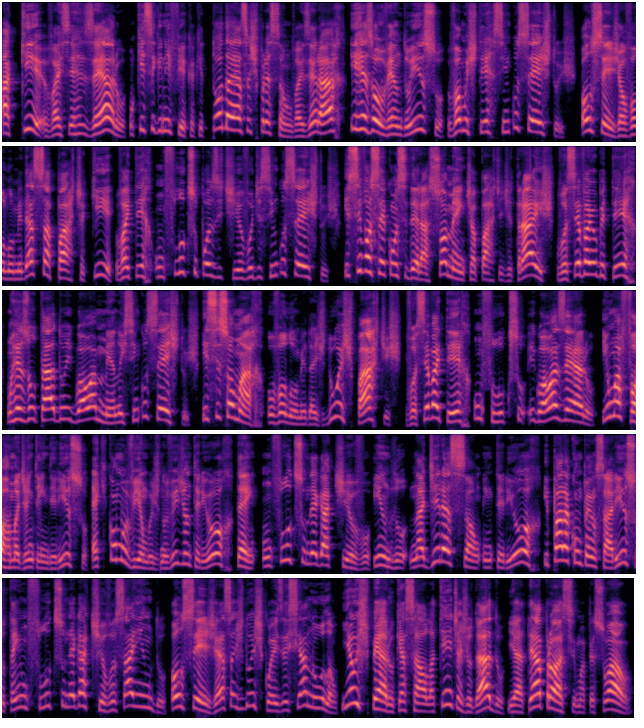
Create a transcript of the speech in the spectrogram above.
Aqui vai ser zero, o que significa que toda essa expressão vai zerar, e, resolvendo isso, vamos ter 5 sextos, ou seja, o volume dessa parte aqui vai ter um fluxo positivo de 5 sextos. E se você considerar somente a parte de trás, você vai obter um resultado igual a menos 5 sextos sextos. E se somar o volume das duas partes, você vai ter um fluxo igual a zero. E uma forma de entender isso é que, como vimos no vídeo anterior, tem um fluxo negativo indo na direção interior e, para compensar isso, tem um fluxo negativo saindo. Ou seja, essas duas coisas se anulam. E eu espero que essa aula tenha te ajudado e até a próxima, pessoal!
